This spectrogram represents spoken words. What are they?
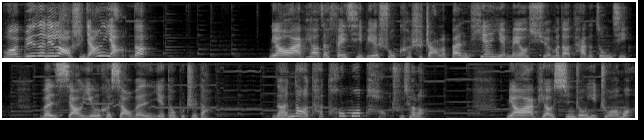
我鼻子里老是痒痒的。苗阿飘在废弃别墅可是找了半天，也没有寻摸到他的踪迹。问小莹和小文也都不知道。难道他偷摸跑出去了？苗阿飘心中一琢磨，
